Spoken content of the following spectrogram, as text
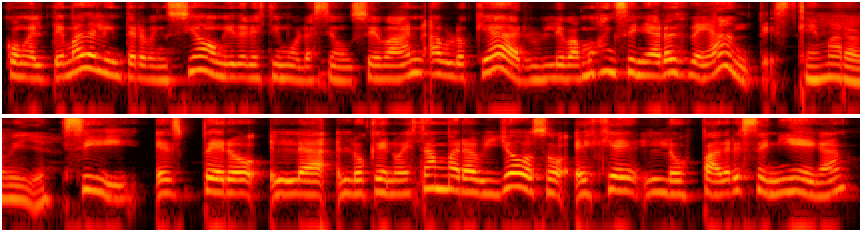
con el tema de la intervención y de la estimulación, se van a bloquear, le vamos a enseñar desde antes. Qué maravilla. Sí, es, pero la, lo que no es tan maravilloso es que los padres se niegan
